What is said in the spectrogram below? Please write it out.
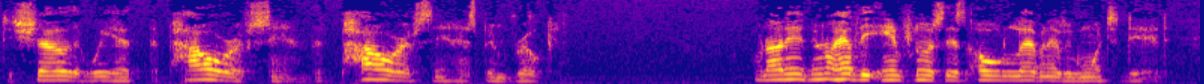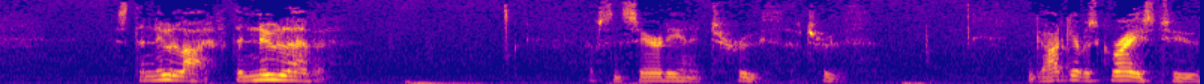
to show that we have the power of sin, the power of sin has been broken. We're not in, we don't have the influence of this old leaven as we once did. It's the new life, the new leaven of sincerity and of truth, of truth. And God give us grace to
